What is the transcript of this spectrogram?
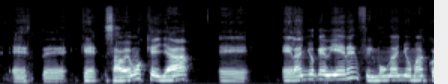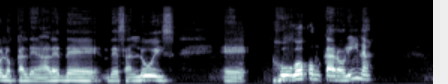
este, que sabemos que ya eh, el año que viene firmó un año más con los Cardenales de, de San Luis, eh, jugó con Carolina,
